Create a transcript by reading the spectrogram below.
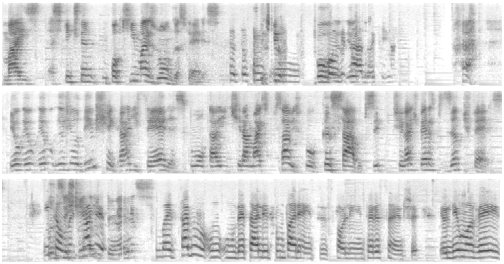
Mas assim, tem que ser um pouquinho mais longas as férias. Eu tô com um, convidado eu, aqui. eu, eu, eu, eu odeio chegar de férias com vontade de tirar mais, sabe? Tipo, cansado. Chegar de férias precisando de férias. Então, mas sabe, férias... mas sabe um, um, detalhe, um parênteses, Paulinho, interessante. Eu li uma vez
